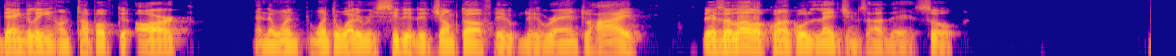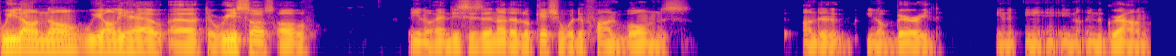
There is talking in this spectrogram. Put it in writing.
dangling on top of the ark and then when when the water receded, they jumped off. They they ran to hide. There's a lot of quote unquote legends out there. So we don't know. We only have uh, the resource of, you know, and this is another location where they found bones under, you know, buried in, in, you know in the ground.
